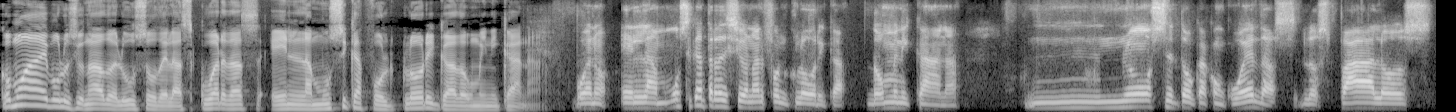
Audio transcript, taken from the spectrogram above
¿Cómo ha evolucionado el uso de las cuerdas en la música folclórica dominicana? Bueno, en la música tradicional folclórica dominicana no se toca con cuerdas. Los palos,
